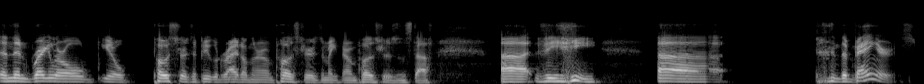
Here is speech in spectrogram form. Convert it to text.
and then regular old, you know, posters that people could write on their own posters and make their own posters and stuff. Uh, the uh, the bangers.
